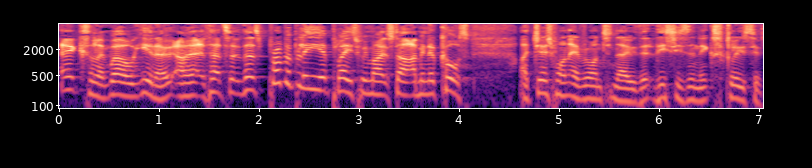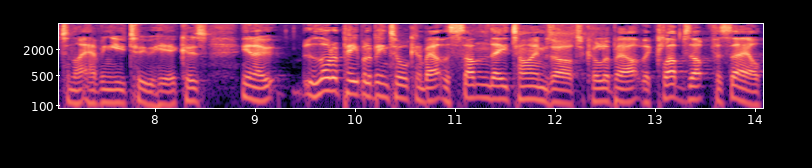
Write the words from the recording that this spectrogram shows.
Excellent. Well, you know, uh, that's that's probably a place we might start. I mean, of course, I just want everyone to know that this is an exclusive tonight, having you two here, because you know a lot of people have been talking about the Sunday Times article about the clubs up for sale.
